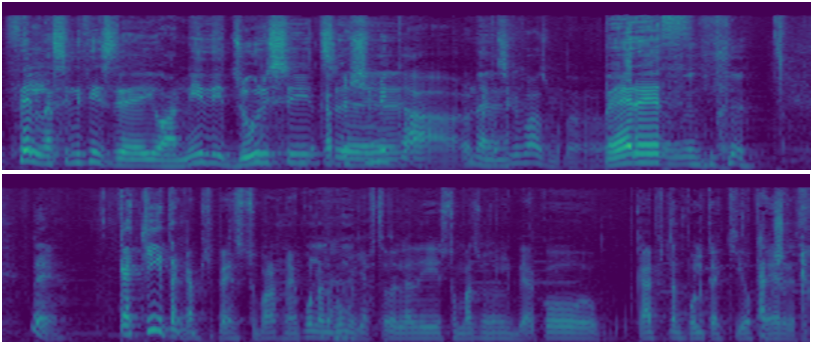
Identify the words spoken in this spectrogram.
θέλει να συνηθίσει ε, Ιωαννίδη, Τζούρισιτς. Κάποια χημικά κατασκευάσματα. Πέρεθ. ναι. Κακοί ήταν κάποιοι παίχτε του Παναθηναϊκού, να το πούμε γι' αυτό. Δηλαδή στο μάτσο με τον Ολυμπιακό, κάποιοι ήταν πολύ κακοί. Ο Πέρεθ. ας πούμε.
